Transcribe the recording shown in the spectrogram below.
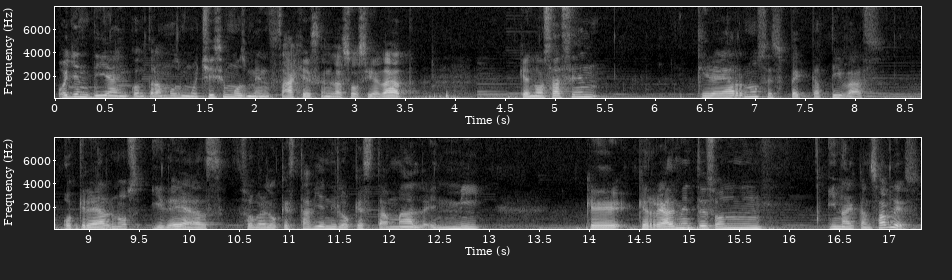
Hoy en día encontramos muchísimos mensajes en la sociedad que nos hacen crearnos expectativas o crearnos ideas sobre lo que está bien y lo que está mal en mí que, realmente son inalcanzables.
